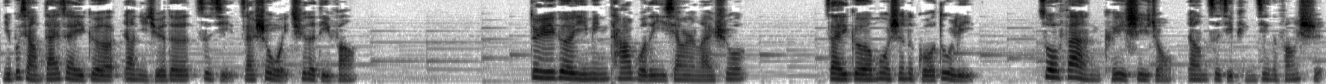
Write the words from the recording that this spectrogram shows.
你不想待在一个让你觉得自己在受委屈的地方。”对于一个移民他国的异乡人来说，在一个陌生的国度里，做饭可以是一种让自己平静的方式。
